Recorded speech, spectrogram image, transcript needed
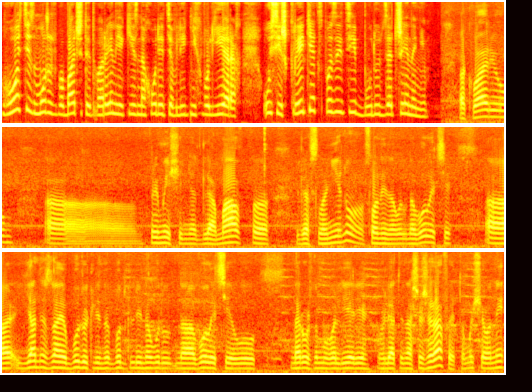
Гості зможуть побачити тварин, які знаходяться в літніх вольєрах. Усі ж криті експозиції будуть зачинені. акваріум, приміщення для мавп, для слонів, ну, слони на вулиці. Я не знаю, будуть ли, будуть ли на, вулиці у наружному вольєрі гуляти наші жирафи, тому що вони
